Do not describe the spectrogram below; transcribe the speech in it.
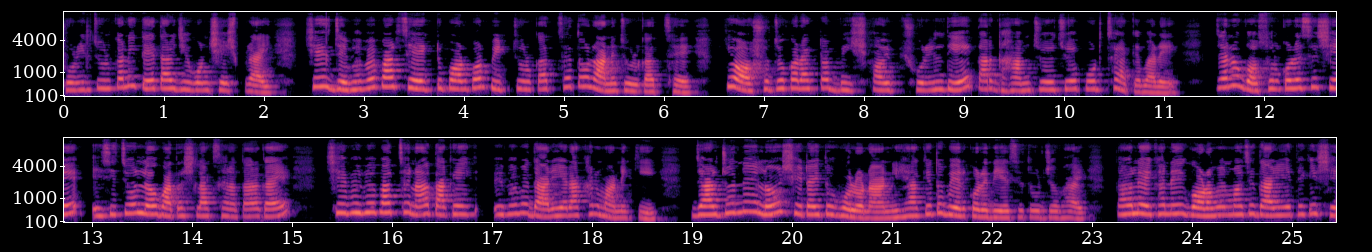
শরীর চুলকানিতে তার জীবন শেষ প্রায়। সে যেভাবে পারছে, একটু পরপর পিঠ চুলকাচ্ছে তো রানে চুলকাচ্ছে। কি অসহ্যকর একটা বিষয়। শরীর দিয়ে তার ঘাম চুয়ে চুয়ে পড়ছে একেবারে। যেন গোসল করেছে সে, এসি চললেও বাতাস লাগছে না তার গায়ে। সে ভেবে পাচ্ছে না তাকে এভাবে দাঁড়িয়ে রাখার মানে কি। যার জন্য এলো সেটাই তো হলো না। নিহাকে তো বের করে দিয়েছে তুর্য ভাই। তাহলে এখানে এই গরমের মাঝে দাঁড়িয়ে থেকে সে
